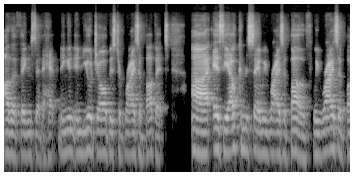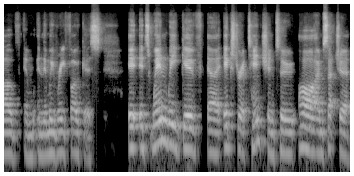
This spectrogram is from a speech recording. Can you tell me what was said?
other things that are happening, and, and your job is to rise above it. Uh, as the alchemists say, we rise above. We rise above, and, and then we refocus. It, it's when we give uh, extra attention to, oh, I'm such a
